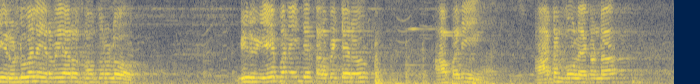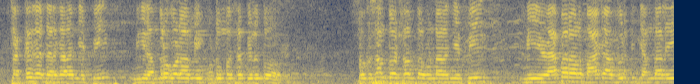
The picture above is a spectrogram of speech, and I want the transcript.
ఈ రెండు వేల ఇరవై ఆరో సంవత్సరంలో మీరు ఏ పని అయితే తలపెట్టారో ఆ పని ఆటంకం లేకుండా చక్కగా జరగాలని చెప్పి మీరందరూ కూడా మీ కుటుంబ సభ్యులతో సుఖ సంతోషాలతో ఉండాలని చెప్పి మీ వ్యాపారాలు బాగా అభివృద్ధి చెందాలి.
